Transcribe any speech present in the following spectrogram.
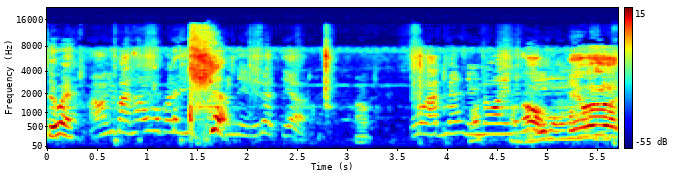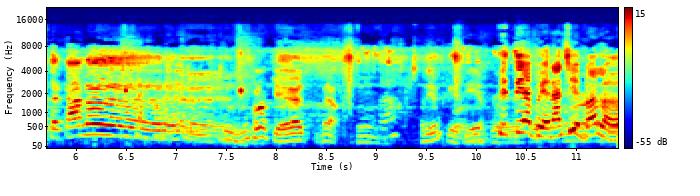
ถือไปเอาอยู่บ้านเฮาก็ไปดีมันนี่นี่แหละเตี้ยครับกูอัดแม่นน้อยๆนี่เอาเดี๋ยวจัดการเลยมันคนละเกศเนี่ยอันนี้มันเกศดีพี่เตี้ยเปลี่ยนอาชีพแล้วเหรอ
